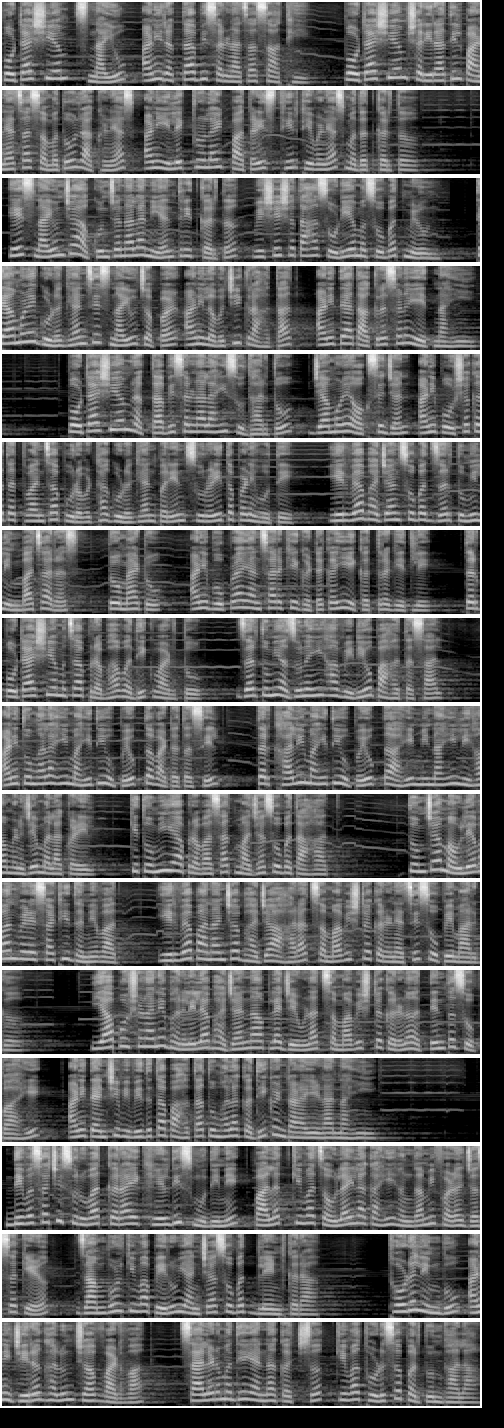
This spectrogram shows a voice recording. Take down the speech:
पोटॅशियम स्नायू आणि रक्ताभिसरणाचा साथी. पोटॅशियम शरीरातील पाण्याचा समतोल राखण्यास आणि इलेक्ट्रोलाइट पातळी स्थिर ठेवण्यास मदत करतं. हे स्नायूंच्या आकुंचनाला नियंत्रित करतं विशेषतः सोडियमसोबत मिळून. त्यामुळे गुडघ्यांचे स्नायू चपळ आणि लवचिक राहतात आणि त्यात आक्रसण येत नाही. पोटॅशियम रक्ताभिसरणालाही सुधारतो ज्यामुळे ऑक्सिजन आणि पोषकतत्वांचा पुरवठा गुडघ्यांपर्यंत सुरळीतपणे होते. हिरव्या भाज्यांसोबत जर तुम्ही लिंबाचा रस टोमॅटो आणि भोपळा यांसारखे घटकही एकत्र घेतले तर पोटॅशियमचा प्रभाव अधिक वाढतो. जर तुम्ही अजूनही हा व्हिडिओ पाहत असाल आणि तुम्हाला ही माहिती उपयुक्त वाटत असेल तर खाली माहिती उपयुक्त आहे मी नाही लिहा म्हणजे मला कळेल की तुम्ही या प्रवासात माझ्यासोबत आहात. तुमच्या मौल्यवान वेळेसाठी धन्यवाद. हिरव्या पानांच्या भाज्या आहारात समाविष्ट करण्याचे सोपे मार्ग. या पोषणाने भरलेल्या भाज्यांना आपल्या जेवणात समाविष्ट करणं अत्यंत सोपं आहे आणि त्यांची विविधता पाहता तुम्हाला कधी कंटाळा येणार नाही. दिवसाची सुरुवात करा एक हेल्दी स्मूदीने पालक किंवा चौलाईला काही हंगामी फळं जसं केळं जांभूळ किंवा पेरू यांच्यासोबत ब्लेंड करा. थोडं लिंबू आणि जिरं घालून चव वाढवा. सॅलडमध्ये यांना कच्चं किंवा थोडंसं परतून घाला.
